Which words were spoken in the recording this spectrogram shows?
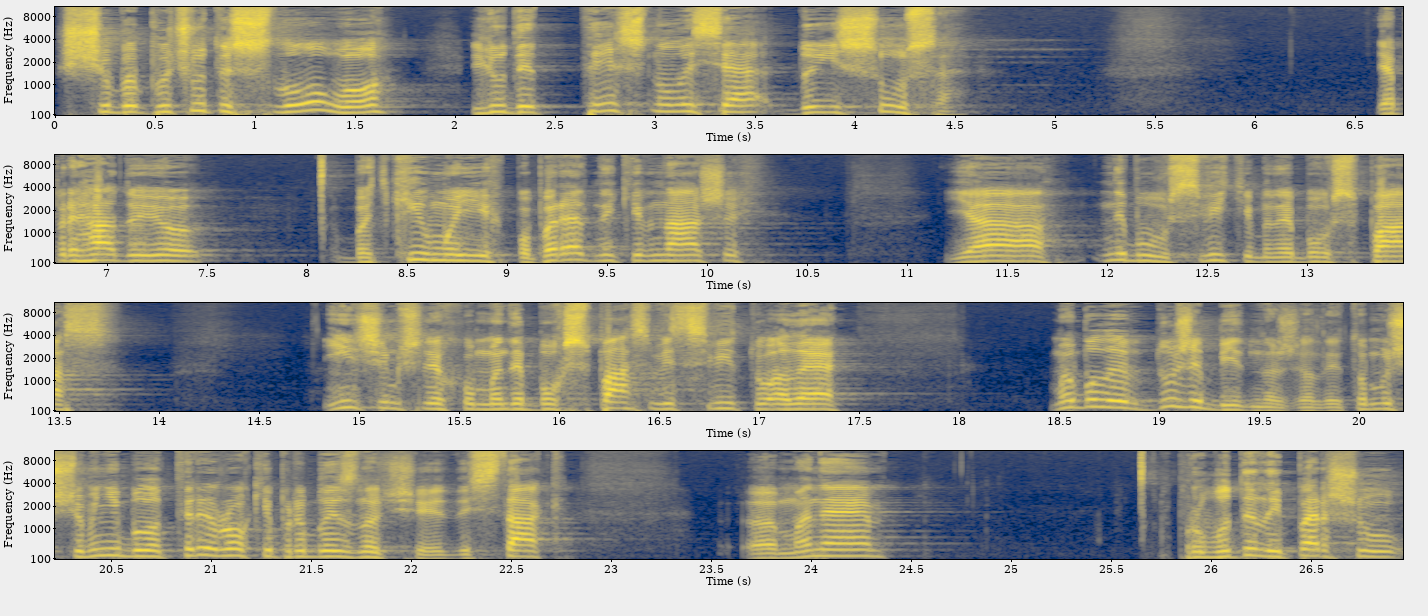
Щоб почути Слово, люди тиснулися до Ісуса. Я пригадую батьків моїх, попередників наших. Я не був у світі, мене Бог спас. Іншим шляхом мене Бог спас від світу, але ми були дуже бідно жили, тому що мені було три роки приблизно чи десь так. Е, Мене пробудили першу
